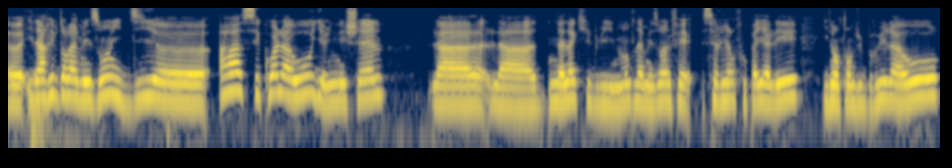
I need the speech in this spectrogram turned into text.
euh, il arrive dans la maison, il dit euh, Ah, c'est quoi là-haut? Il y a une échelle. La, la nana qui lui monte la maison, elle fait C'est rien, faut pas y aller. Il entend du bruit là-haut.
